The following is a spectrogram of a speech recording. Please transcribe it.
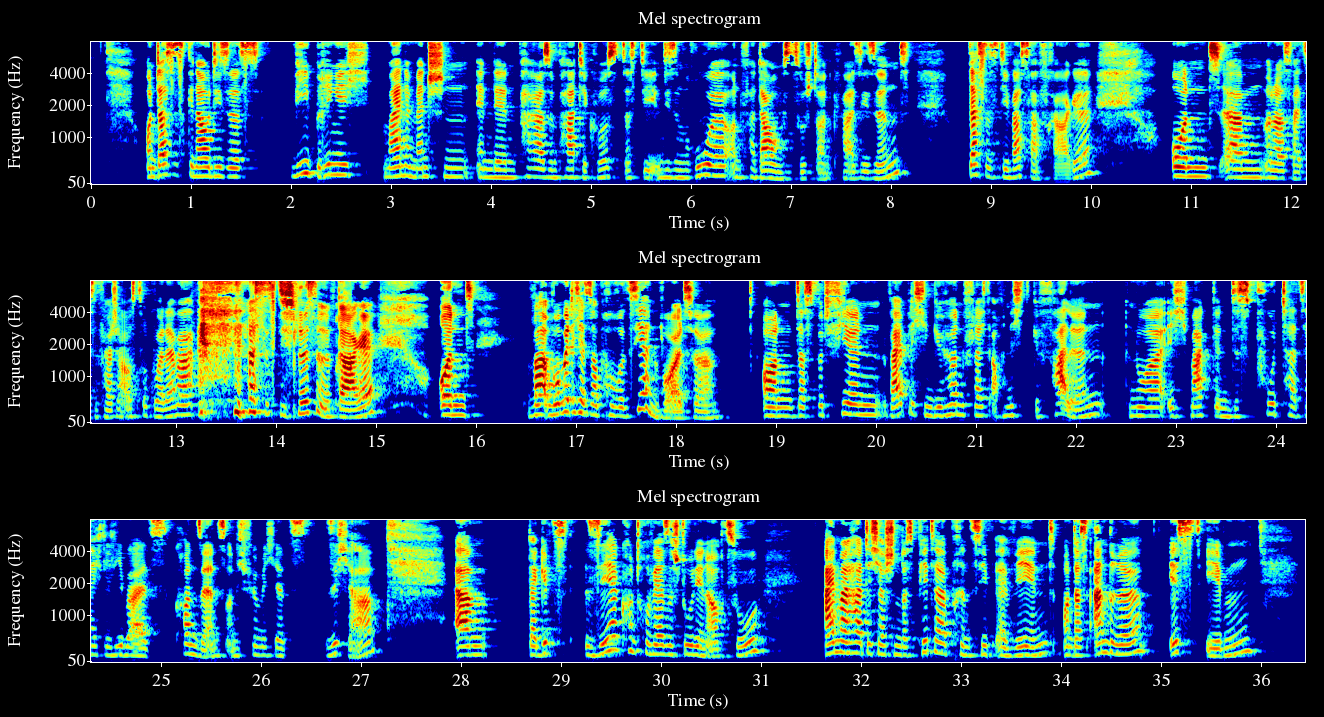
Und das ist genau dieses, wie bringe ich meine Menschen in den Parasympathikus, dass die in diesem Ruhe- und Verdauungszustand quasi sind. Das ist die Wasserfrage. Und, ähm, oder das war jetzt ein falscher Ausdruck, whatever. das ist die Schlüsselfrage. Und womit ich jetzt auch provozieren wollte. Und das wird vielen weiblichen Gehirnen vielleicht auch nicht gefallen. Nur ich mag den Disput tatsächlich lieber als Konsens und ich fühle mich jetzt sicher. Ähm, da gibt's sehr kontroverse Studien auch zu. Einmal hatte ich ja schon das Peter-Prinzip erwähnt und das andere ist eben,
